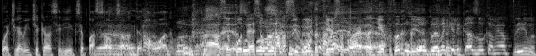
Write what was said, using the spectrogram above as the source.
Pô, antigamente tinha aquela serinha que você passava, é. passava até na roda. Ah, se eu pudesse, eu lavava segunda, terça, quarta, quinta, todo dia. O problema é que ele casou com a minha prima.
